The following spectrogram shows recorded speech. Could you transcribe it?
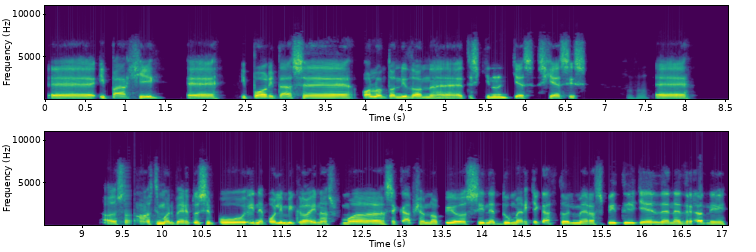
ε, υπάρχει ε, υπόρριτα σε όλων των ειδών ε, τις κοινωνικές Ε, στη μόνη περίπτωση που είναι πολύ μικρό είναι ας πούμε σε κάποιον ο οποίος είναι ντούμερ και κάθεται όλη μέρα σπίτι και δεν εδραιώνει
